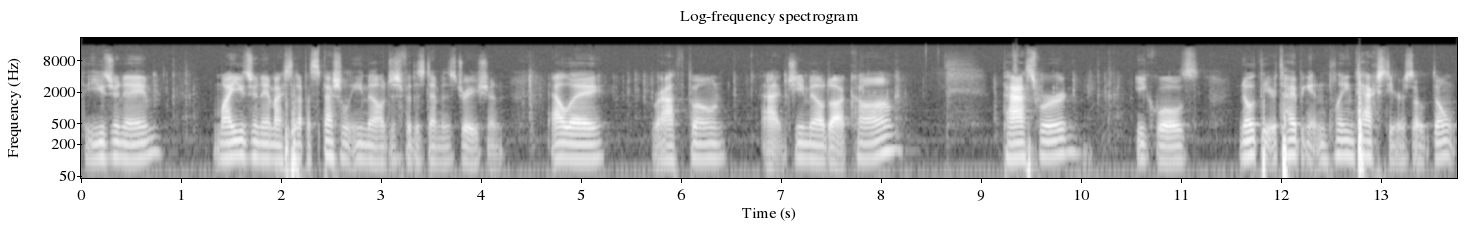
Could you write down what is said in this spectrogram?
The username, my username, I set up a special email just for this demonstration. la rathbone at gmail.com. Password equals, note that you're typing it in plain text here, so don't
